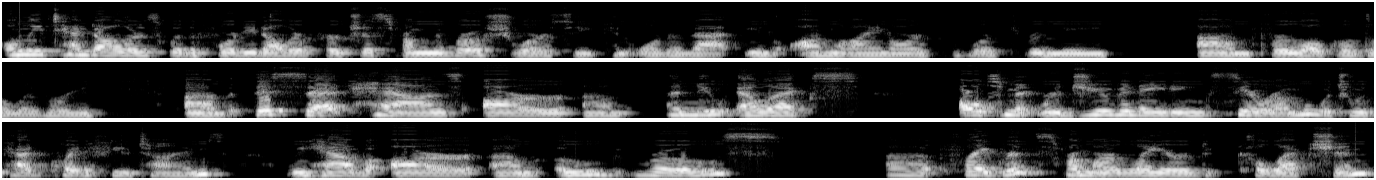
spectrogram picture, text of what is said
only $10 with a $40 purchase from the brochure, so you can order that you know, online or, or through me um, for local delivery. Um, but this set has our um, Anew LX Ultimate Rejuvenating Serum, which we've had quite a few times. We have our um, Oud Rose uh, fragrance from our LYRD collection.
